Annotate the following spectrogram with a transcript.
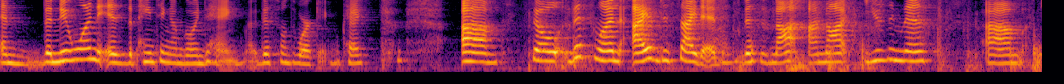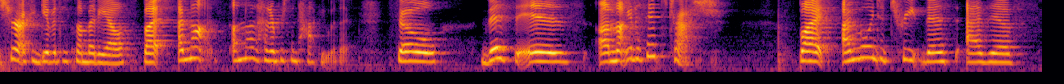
and the new one is the painting I'm going to hang. This one's working, okay? Um, so this one, I have decided, this is not, I'm not using this. Um, sure, I could give it to somebody else, but I'm not, I'm not 100% happy with it. So this is, I'm not to say it's trash, but I'm going to treat this as if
